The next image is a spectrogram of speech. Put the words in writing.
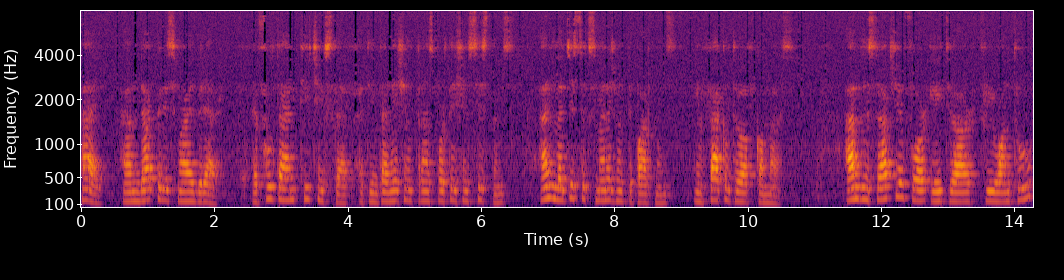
Hi, I'm Dr. Ismail Birer, a full-time teaching staff at the International Transportation Systems and Logistics Management Departments in Faculty of Commerce. I'm the instructor for ATR 312,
